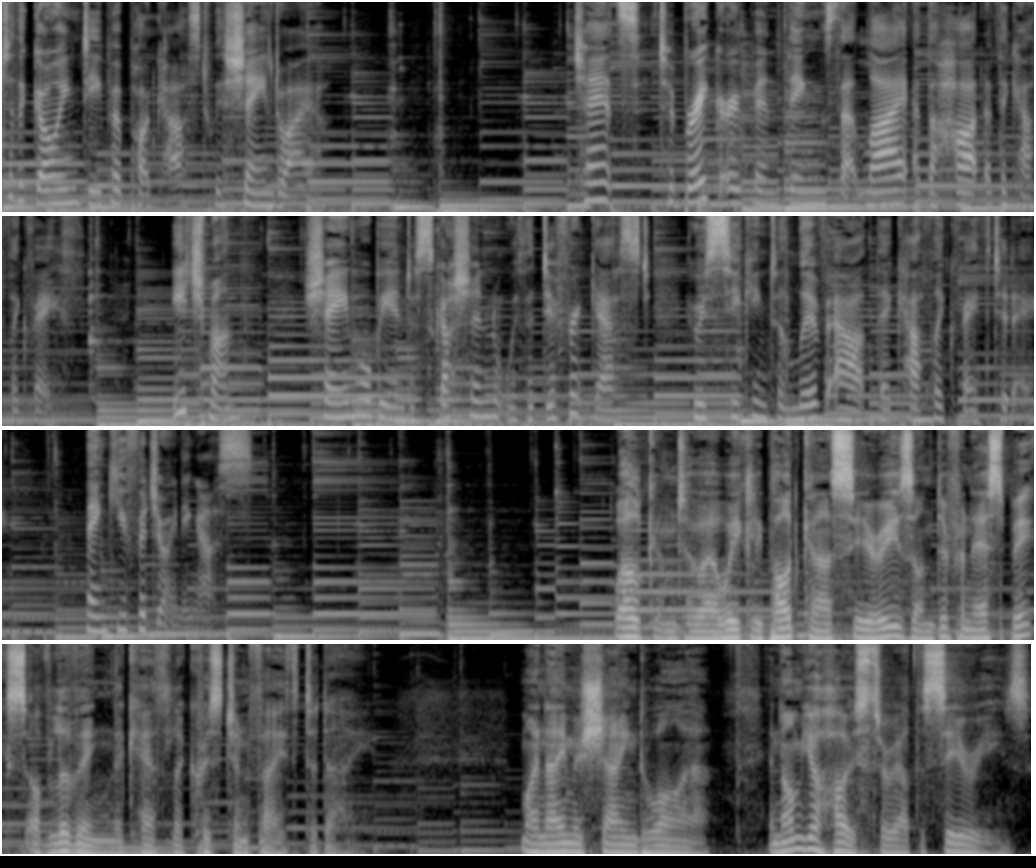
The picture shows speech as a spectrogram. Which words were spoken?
to the Going Deeper podcast with Shane Dwyer. Chance to break open things that lie at the heart of the Catholic faith. Each month, Shane will be in discussion with a different guest who is seeking to live out their Catholic faith today. Thank you for joining us. Welcome to our weekly podcast series on different aspects of living the Catholic Christian faith today. My name is Shane Dwyer, and I'm your host throughout the series.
